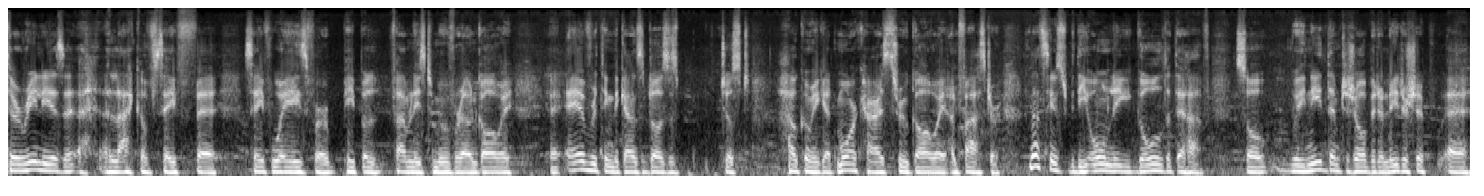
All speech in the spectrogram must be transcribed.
there really is a, a lack of safe safe ways for people, families to move around Galway. Everything the council does is just how can we get more cars through Galway and faster? And that seems to be the only goal that they have. So we need them to show a bit of leadership uh,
